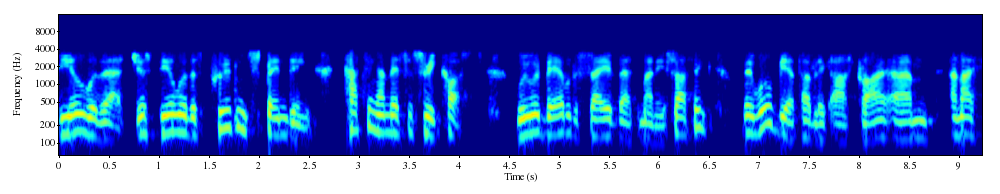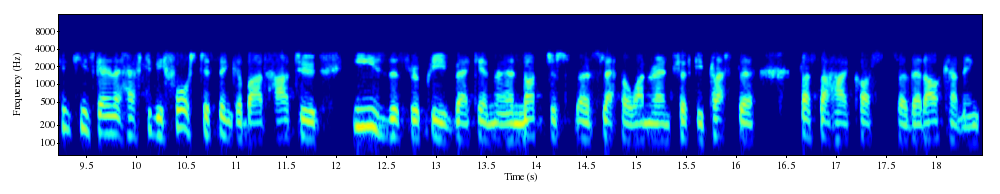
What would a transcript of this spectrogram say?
deal with that, just deal with this prudent spending, cutting unnecessary costs, we would be able to save that money. So I think there will be a public outcry, um, and I think he's going to have to be forced to think about how to ease this reprieve back in and not just uh, slap a one rand fifty plus the plus the high costs that are coming,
